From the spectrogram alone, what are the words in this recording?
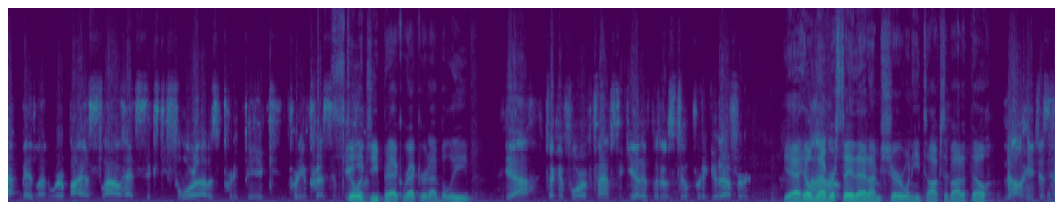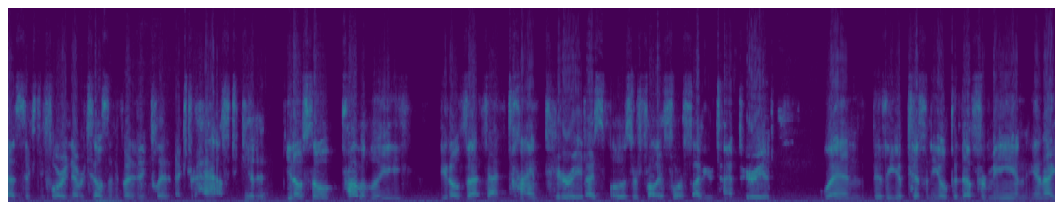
at Midland where Bias Slough had 64, that was pretty big, pretty impressive. Still game. a GPAC record, I believe. Yeah, took him four overtimes to get it, but it was still pretty good effort. Yeah, he'll never um, say that, I'm sure, when he talks about it, though. No, he just has 64. He never tells anybody they played an extra half to get it. You know, so probably, you know, that, that time period, I suppose there's probably a four or five year time period when the, the epiphany opened up for me and, and I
